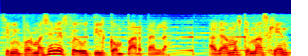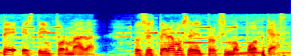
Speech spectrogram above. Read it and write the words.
Si la información les fue útil, compártanla. Hagamos que más gente esté informada. Los esperamos en el próximo podcast.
